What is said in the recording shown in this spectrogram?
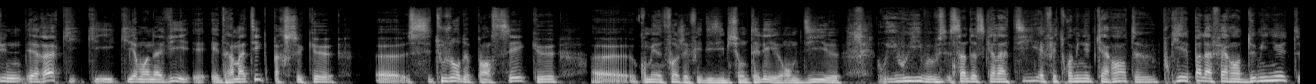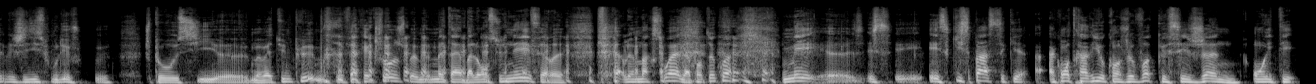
une erreur qui, qui, qui, à mon avis, est, est dramatique parce que euh, c'est toujours de penser que euh, combien de fois j'ai fait des émissions de télé on me dit euh, oui oui de Scalati elle fait 3 minutes 40 vous pourriez pas la faire en 2 minutes? J'ai dit si vous voulez je peux, je peux aussi me mettre une plume je peux faire quelque chose je peux me mettre un ballon sur le nez faire faire le marsouin n'importe quoi. Mais et, ce qui se passe c'est qu'à contrario quand je vois que ces jeunes ont été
